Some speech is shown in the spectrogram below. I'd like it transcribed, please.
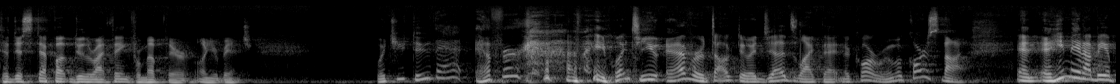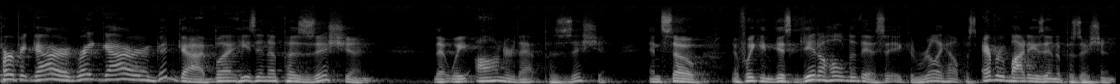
to just step up and do the right thing from up there on your bench. Would you do that ever? I mean, would you ever talk to a judge like that in a courtroom? Of course not. And, and he may not be a perfect guy or a great guy or a good guy, but he's in a position that we honor that position. And so, if we can just get a hold of this, it can really help us. Everybody is in a position.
